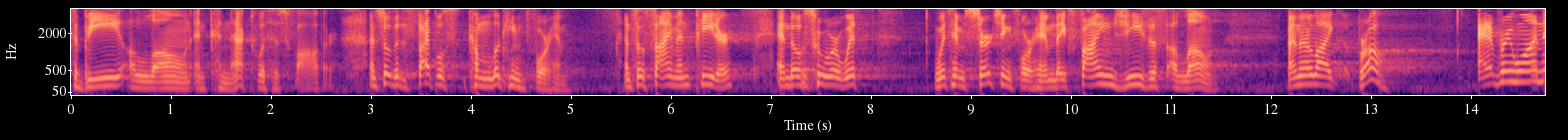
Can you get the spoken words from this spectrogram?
to be alone and connect with his father. And so the disciples come looking for him. And so Simon, Peter, and those who were with, with him searching for him, they find Jesus alone. And they're like, bro, everyone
